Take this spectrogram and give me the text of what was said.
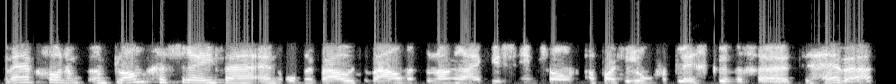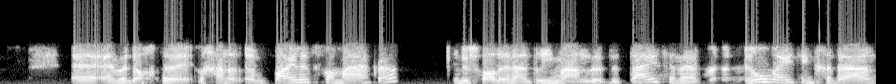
We hebben gewoon een, een, plan geschreven en onderbouwd waarom het belangrijk is in zo'n aparte longverpleegkundige te hebben. Uh, en we dachten, we gaan er een pilot van maken. Dus we hadden na drie maanden de tijd en dan hebben we een nulmeting gedaan.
